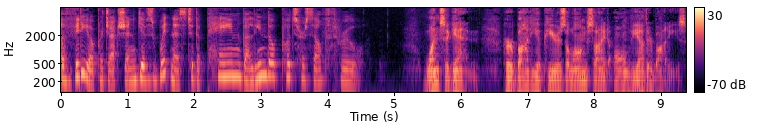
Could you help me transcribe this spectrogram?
A video projection gives witness to the pain Galindo puts herself through. Once again, her body appears alongside all the other bodies.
